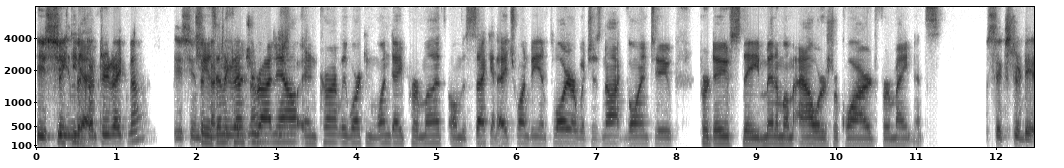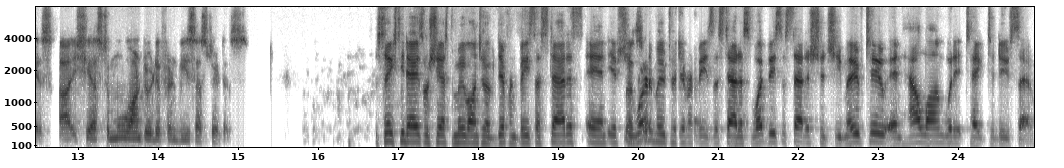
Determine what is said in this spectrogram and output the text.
Is she in the days. country right now? Is she in She the is in country, the country right right now and currently working one day per month on the second H 1B employer, which is not going to produce the minimum hours required for maintenance. 60 days. Uh, she has to move on to a different visa status. 60 days where she has to move on to a different visa status. And if she That's were it. to move to a different visa status, what visa status should she move to and how long would it take to do so?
